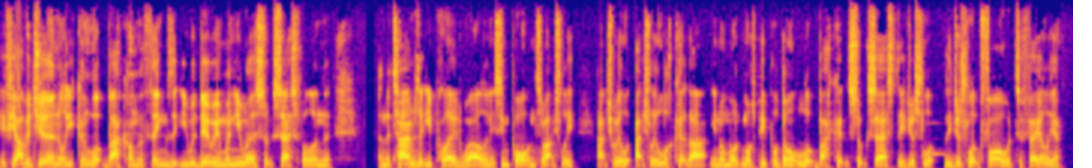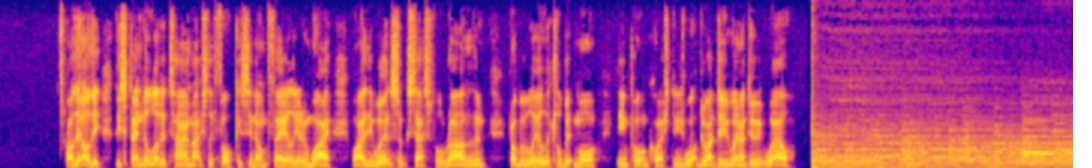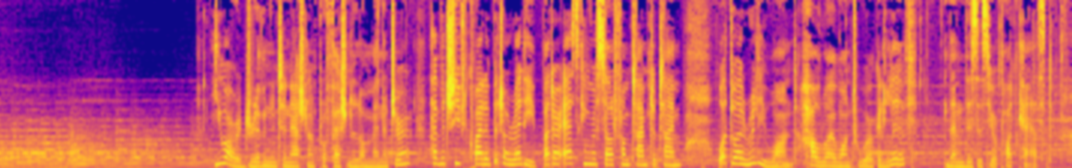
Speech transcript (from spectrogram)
if you have a journal, you can look back on the things that you were doing when you were successful and the and the times that you played well. And it's important to actually actually actually look at that. You know, mo- most people don't look back at success; they just look they just look forward to failure. Or they, or they, they spend a lot of time actually focusing on failure and why why they weren't successful, rather than probably a little bit more. The important question is, what do I do when I do it well? You are a driven international professional or manager, have achieved quite a bit already, but are asking yourself from time to time, what do I really want? How do I want to work and live? Then this is your podcast.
